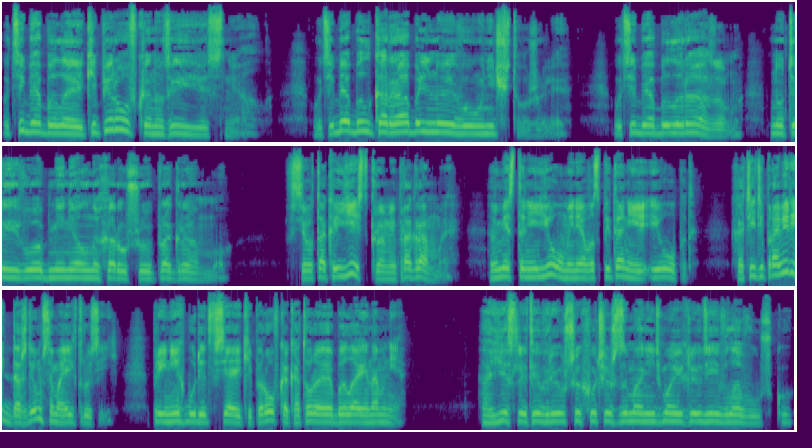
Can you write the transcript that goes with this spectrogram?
«У тебя была экипировка, но ты ее снял. У тебя был корабль, но его уничтожили. У тебя был разум, но ты его обменял на хорошую программу». «Все так и есть, кроме программы. Вместо нее у меня воспитание и опыт. Хотите проверить, дождемся моих друзей. При них будет вся экипировка, которая была и на мне». «А если ты врешь и хочешь заманить моих людей в ловушку?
